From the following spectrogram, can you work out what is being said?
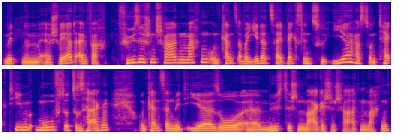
mit einem äh, Schwert einfach physischen Schaden machen und kannst aber jederzeit wechseln zu ihr, hast so ein Tag-Team-Move sozusagen und kannst dann mit ihr so äh, mystischen, magischen Schaden machen.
